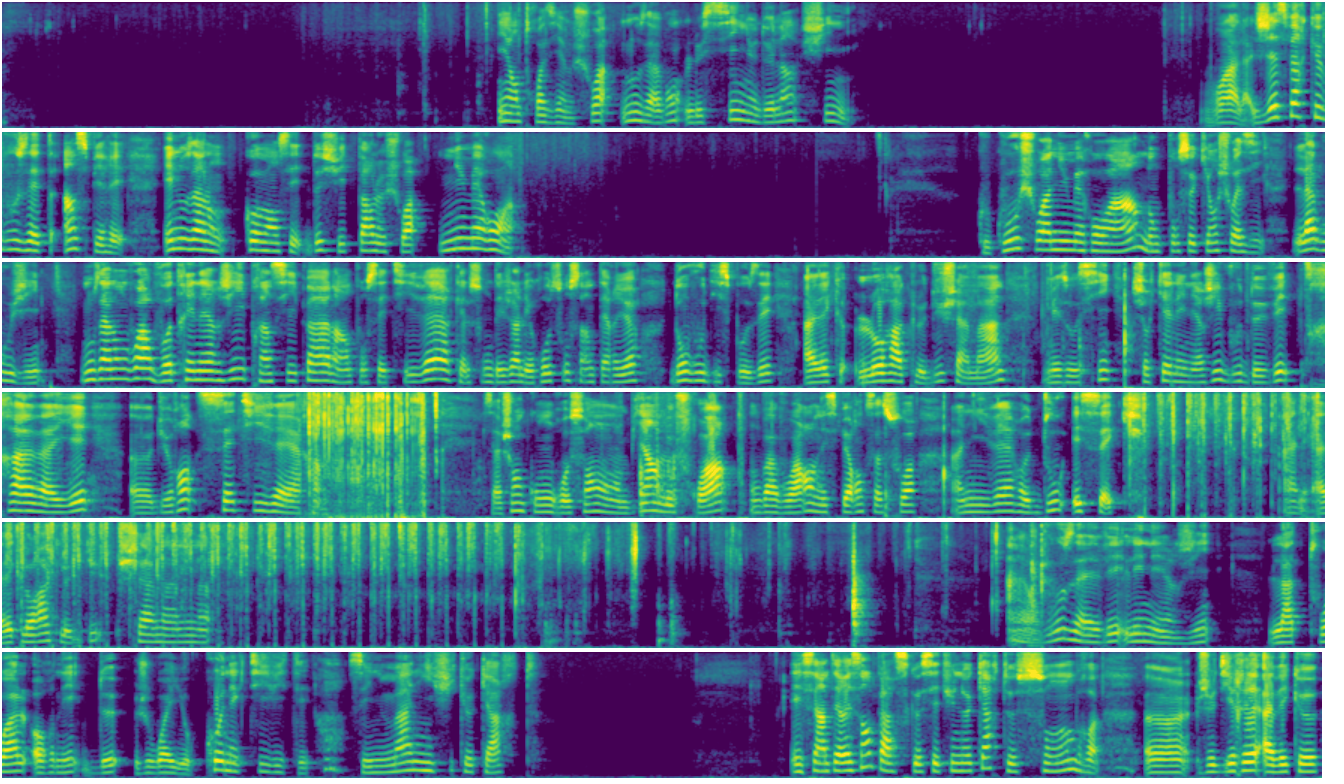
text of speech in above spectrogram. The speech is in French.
Et en troisième choix, nous avons le signe de l'infini. Voilà, j'espère que vous êtes inspirés et nous allons commencer de suite par le choix numéro 1. Coucou, choix numéro 1. Donc pour ceux qui ont choisi la bougie, nous allons voir votre énergie principale hein, pour cet hiver, quelles sont déjà les ressources intérieures dont vous disposez avec l'oracle du chaman, mais aussi sur quelle énergie vous devez travailler euh, durant cet hiver. Sachant qu'on ressent bien le froid, on va voir en espérant que ça soit un hiver doux et sec. Allez, avec l'oracle du chaman. Alors, vous avez l'énergie, la toile ornée de joyaux, connectivité. Oh, c'est une magnifique carte. Et c'est intéressant parce que c'est une carte sombre, euh, je dirais avec euh,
